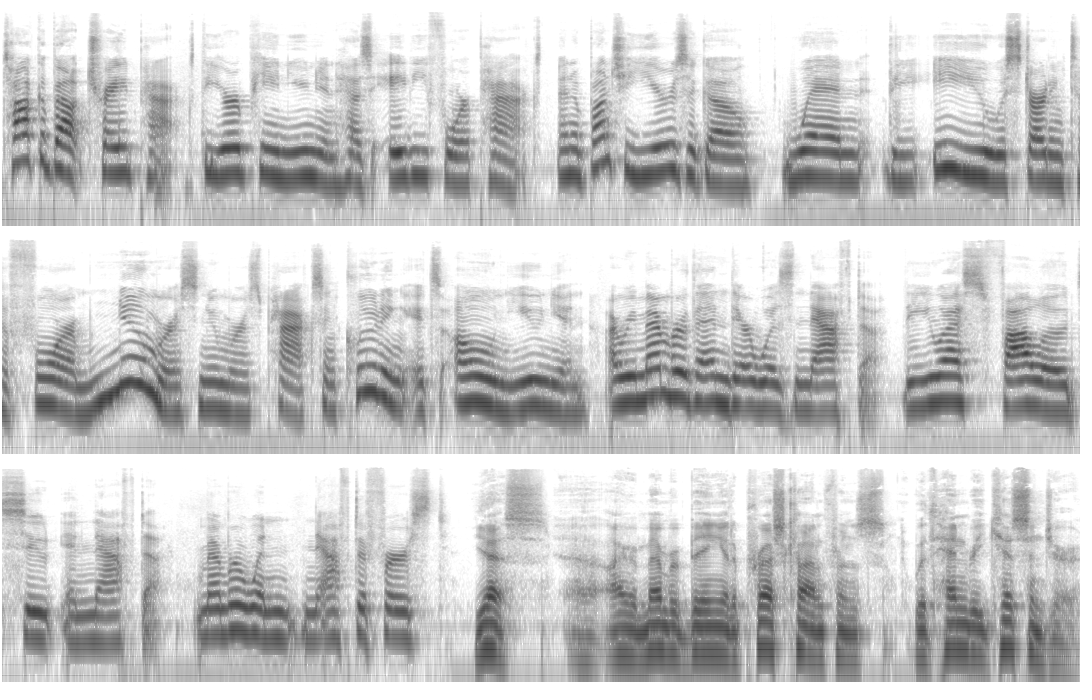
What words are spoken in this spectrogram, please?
talk about trade pacts. The European Union has 84 pacts. And a bunch of years ago, when the EU was starting to form numerous, numerous pacts, including its own union. I remember then there was NAFTA. The US followed suit in NAFTA. Remember when NAFTA first? Yes. Uh, I remember being at a press conference with Henry Kissinger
